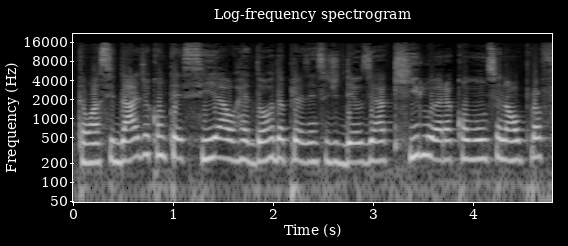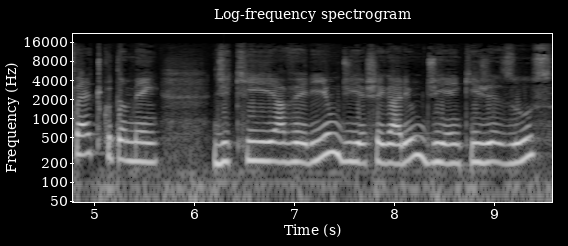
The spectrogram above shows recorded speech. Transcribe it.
Então a cidade acontecia ao redor da presença de Deus e aquilo era como um sinal profético também de que haveria um dia, chegaria um dia em que Jesus,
